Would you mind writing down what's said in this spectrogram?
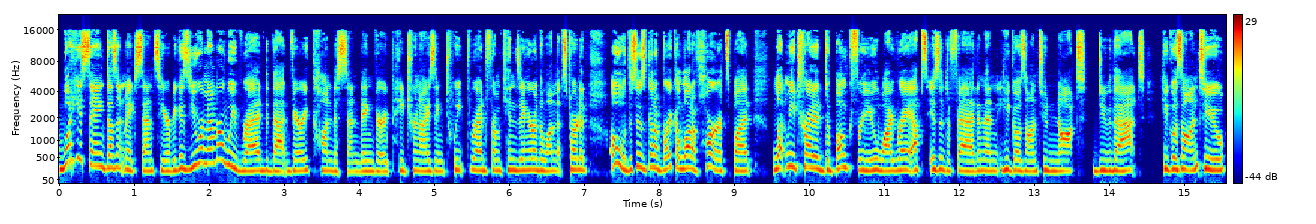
What he's saying doesn't make sense here because you remember we read that very condescending, very patronizing tweet thread from Kinzinger, the one that started, oh, this is going to break a lot of hearts, but let me try to debunk for you why Ray Epps isn't a Fed. And then he goes on to not do that. He goes on to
